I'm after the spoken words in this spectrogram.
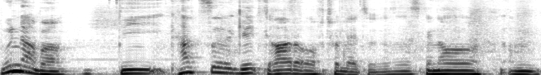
Wunderbar. Die Katze geht gerade auf Toilette. Das ist genau um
